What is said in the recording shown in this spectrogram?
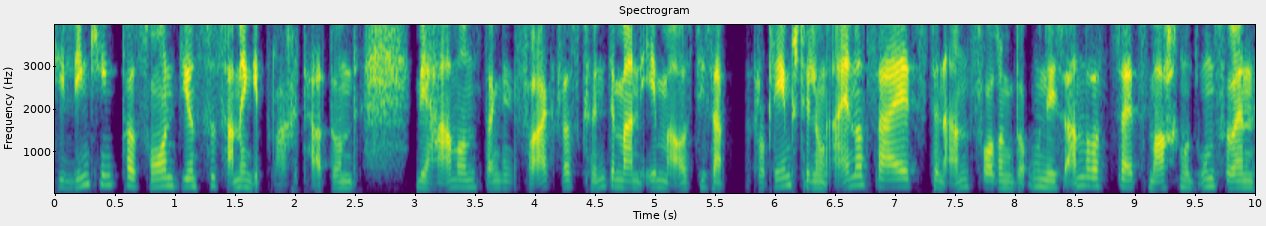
die Linking-Person, die uns zusammengebracht hat. Und wir haben uns dann gefragt, was könnte man eben aus dieser Problemstellung einerseits, den Anforderungen der Unis andererseits machen und unseren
